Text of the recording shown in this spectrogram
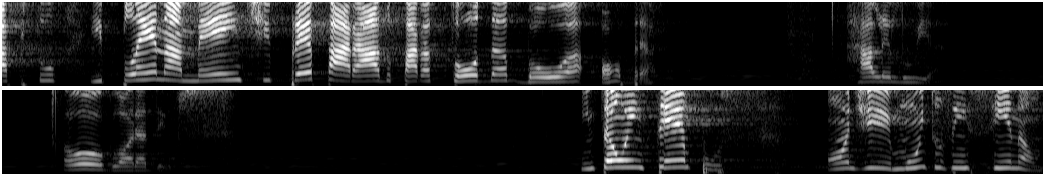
apto e plenamente preparado para toda boa obra. Aleluia. Oh, glória a Deus. Então, em tempos onde muitos ensinam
